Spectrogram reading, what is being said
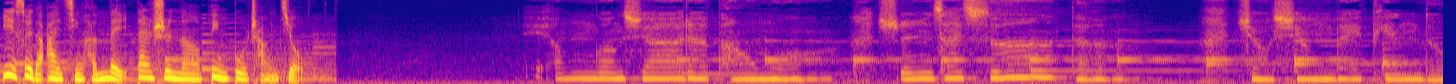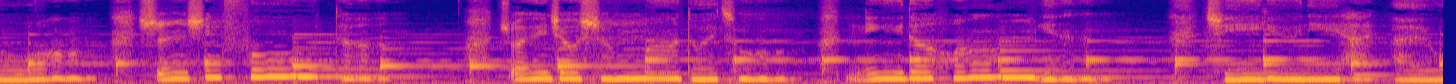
易碎的爱情很美，但是呢，并不长久。阳光下的泡沫是彩色的，就像被骗的我是幸福的。追究什么对错？你的谎言。基于你还爱我，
